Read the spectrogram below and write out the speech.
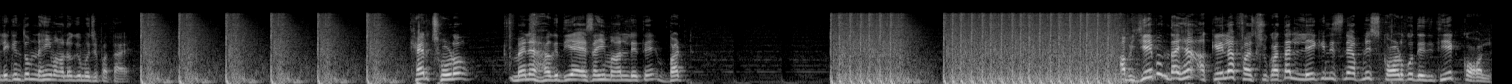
लेकिन तुम नहीं मानोगे, मुझे पता है। खैर, छोड़ो। मैंने हक दिया, ऐसा ही मान लेते हैं बट अब ये बंदा यहाँ अकेला फंस चुका था, लेकिन इसने अपनी स्कॉड को दे दी थी एक कॉल।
